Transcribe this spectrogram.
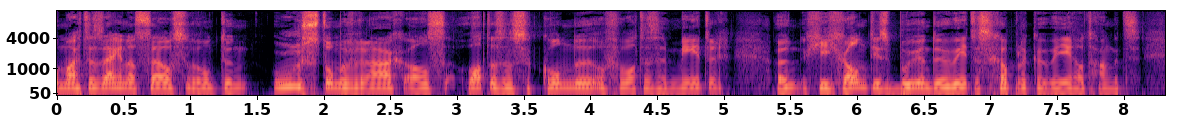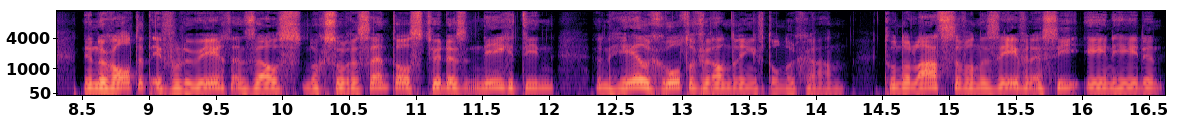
Om maar te zeggen dat zelfs rond een oerstomme vraag als wat is een seconde of wat is een meter een gigantisch boeiende wetenschappelijke wereld hangt, die nog altijd evolueert en zelfs nog zo recent als 2019 een heel grote verandering heeft ondergaan, toen de laatste van de zeven SI-eenheden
